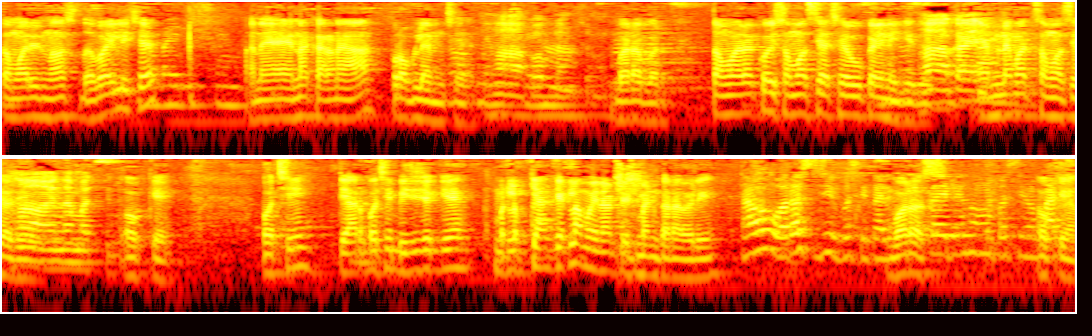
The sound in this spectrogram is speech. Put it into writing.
તમારી નસ દબાયેલી છે. અને એના કારણે આ પ્રોબ્લેમ છે. હા બરાબર. તમારે કોઈ સમસ્યા છે એવું કઈ નહીં કીધું? હા, એમનેમાં જ સમસ્યા હા છે એનામાં જ કીધું. ઓકે પછી ત્યાર પછી બીજી જગ્યાએ મતલબ ક્યાં કેટલા મહિના ટ્રીટમેન્ટ કરાવેલી? વરસ ઓકે.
